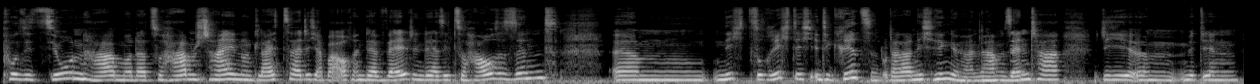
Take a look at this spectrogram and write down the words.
Positionen haben oder zu haben scheinen und gleichzeitig aber auch in der Welt, in der sie zu Hause sind, ähm, nicht so richtig integriert sind oder da nicht hingehören. Wir haben Senta, die ähm, mit den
